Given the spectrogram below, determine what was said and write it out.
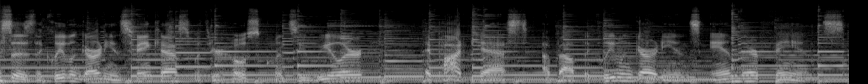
This is the Cleveland Guardians Fancast with your host, Quincy Wheeler, a podcast about the Cleveland Guardians and their fans.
